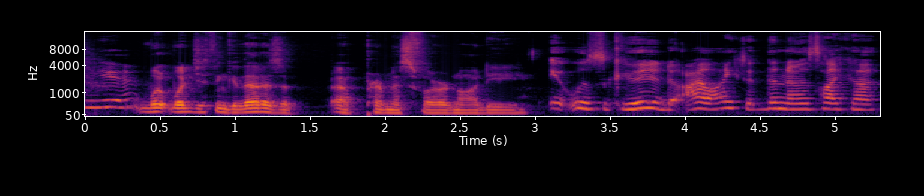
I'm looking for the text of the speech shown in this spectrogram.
Yeah. What What do you think of that as a, a premise for an idea? It was good. I liked it. Then it was like a,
